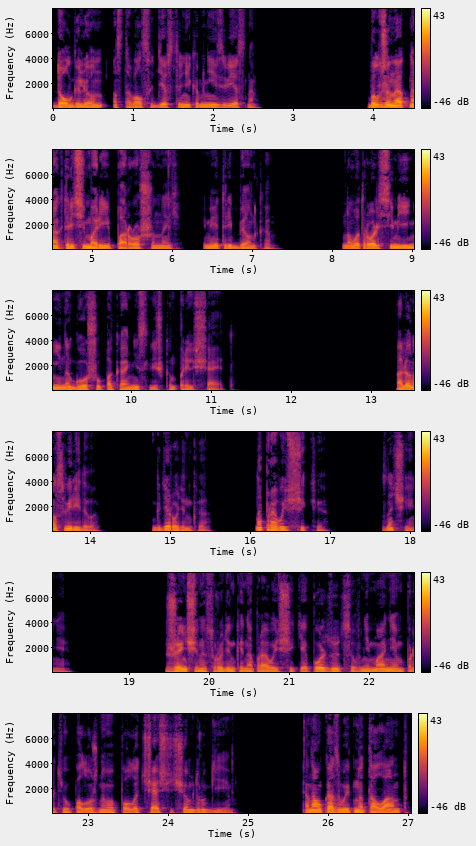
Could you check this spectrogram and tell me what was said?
Долго ли он оставался девственником, неизвестно. Был женат на актрисе Марии Порошиной, имеет ребенка. Но вот роль семьянина Гошу пока не слишком прельщает. Алена Свиридова. Где родинка? На правой щеке. Значение. Женщины с родинкой на правой щеке пользуются вниманием противоположного пола чаще, чем другие. Она указывает на талант,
